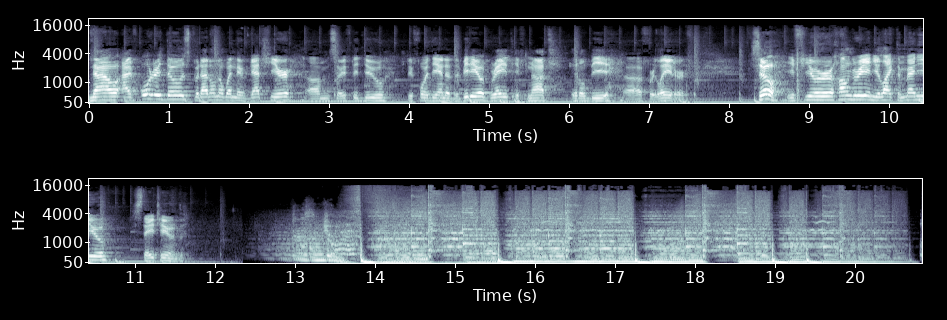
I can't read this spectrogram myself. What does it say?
Now, I've ordered those, but I don't know when they'll get here. Um, so if they do before the end of the video, great. If not, it'll be uh, for later. So if you're hungry and you like the menu, stay tuned.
